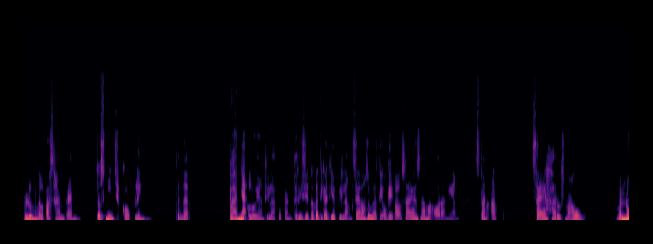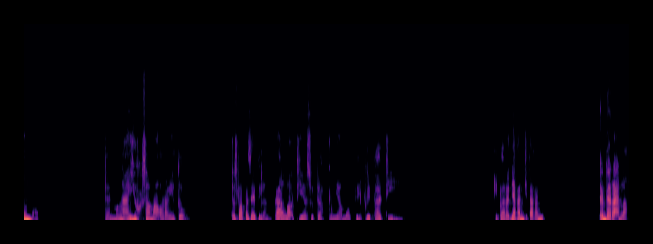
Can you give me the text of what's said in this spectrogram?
belum ngelepas handrem, terus nginjek kopling. Bener. Banyak loh yang dilakukan. Dari situ ketika dia bilang, saya langsung ngerti, oke kalau saya sama orang yang startup, saya harus mau menunggu dan mengayuh sama orang itu. Terus papa saya bilang, "Kalau dia sudah punya mobil pribadi" ibaratnya kan kita kan kendaraan lah.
